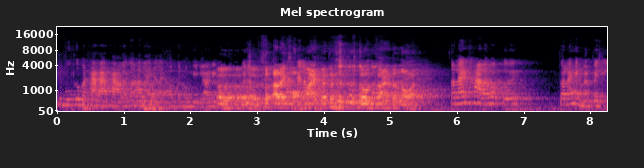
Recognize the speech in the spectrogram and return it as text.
พี่ฟุกคือมาทาทาทาแล้วก็อะไรอะไรเอามาลงอีกแล้วดิเออเออเออคืออะไรของใหม่ก็จะโดนใจตลอด ตอนแรกทาแล้วแบบเอ้ย ตอนแรกเห็นมันเป็นเอ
